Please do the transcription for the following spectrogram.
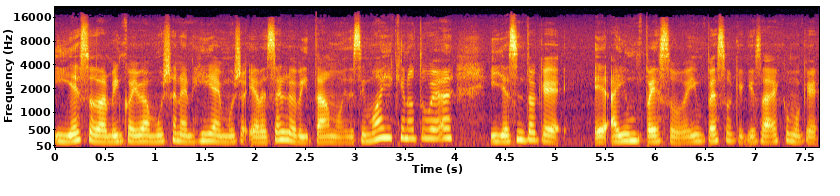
y eso también conlleva mucha energía y mucho y a veces lo evitamos y decimos, ay, es que no tuve, y yo siento que eh, hay un peso, hay un peso que quizás es como que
